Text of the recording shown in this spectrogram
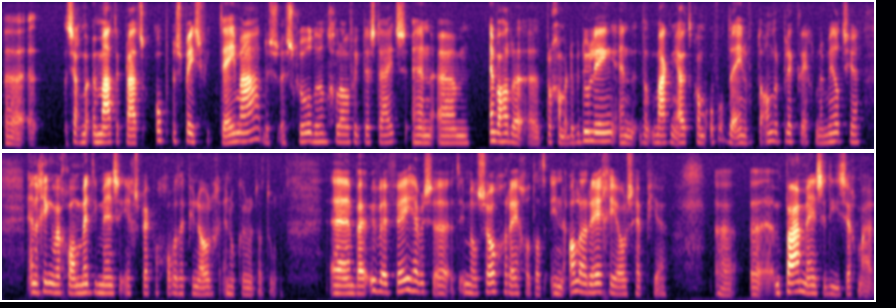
eh, zeg maar een maatwerkplaats op een specifiek thema, dus schulden, geloof ik destijds. En, ehm, en we hadden het programma De Bedoeling en dat maakt niet uit, kwam of op de een of op de andere plek, kregen we een mailtje. En dan gingen we gewoon met die mensen in gesprek van, goh, wat heb je nodig en hoe kunnen we dat doen? En bij UWV hebben ze het inmiddels zo geregeld dat in alle regio's heb je eh, eh, een paar mensen die zeg maar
